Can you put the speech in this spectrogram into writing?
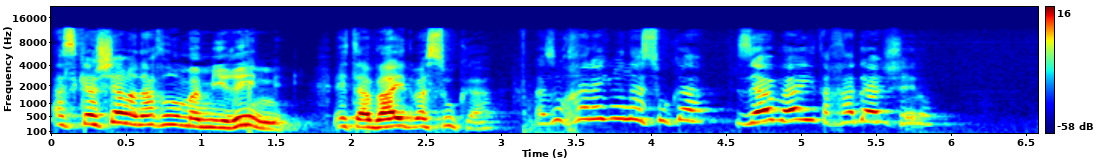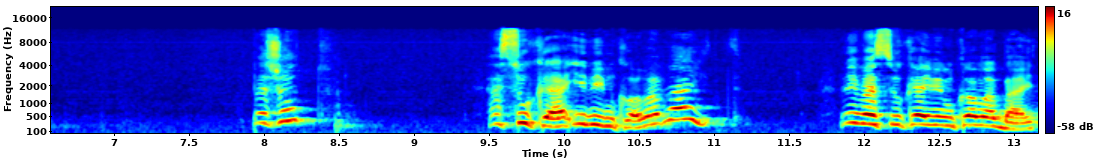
אז כאשר אנחנו ממירים את הבית בסוכה, אז הוא חלק מן הסוכה. זה הבית החדש שלו. פשוט. הסוכה היא במקום הבית. ואם הסוכה היא במקום הבית,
